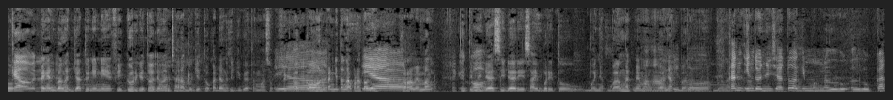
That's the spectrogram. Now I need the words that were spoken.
jengkel, bener. Pengen banget jatuhin ini figur gitu dengan cara begitu. Kadang itu juga termasuk fake Iya. account. Kan kita nggak pernah tahu nih. Iya. Karena memang Fake intimidasi dari cyber itu banyak banget memang Ah, banyak gitu. banget banyak banget. kan ya. Indonesia tuh lagi mengeluhkan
